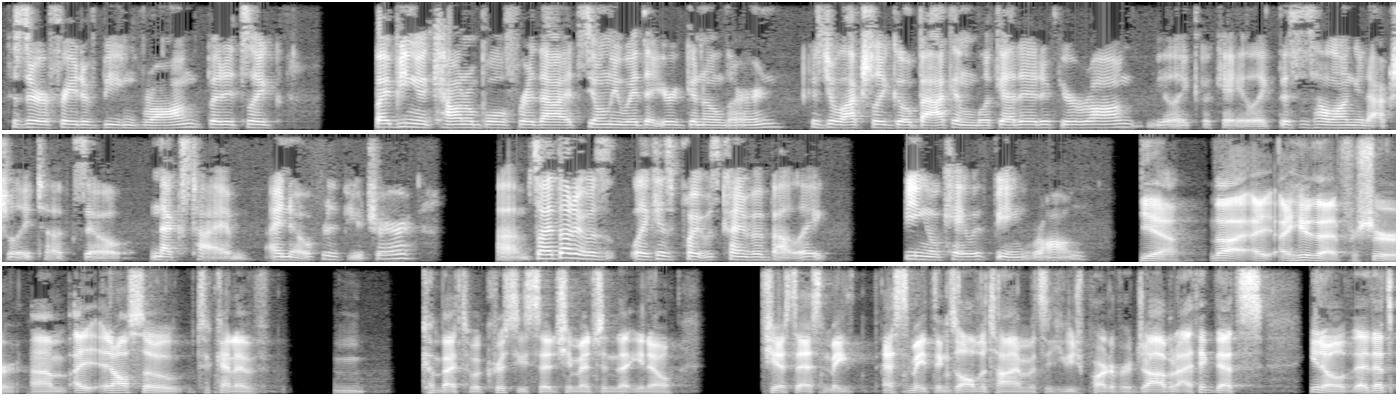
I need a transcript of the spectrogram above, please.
because they're afraid of being wrong. But it's like by being accountable for that, it's the only way that you're going to learn because you'll actually go back and look at it if you're wrong. Be like, okay, like this is how long it actually took. So next time I know for the future. Um, so I thought it was like his point was kind of about like being okay with being wrong. Yeah, no, I, I hear that for sure. Um, I, and also to kind of come back to what Christy said, she mentioned that you know she has to estimate estimate things all the time. It's a huge part of her job, and I think that's you know that's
